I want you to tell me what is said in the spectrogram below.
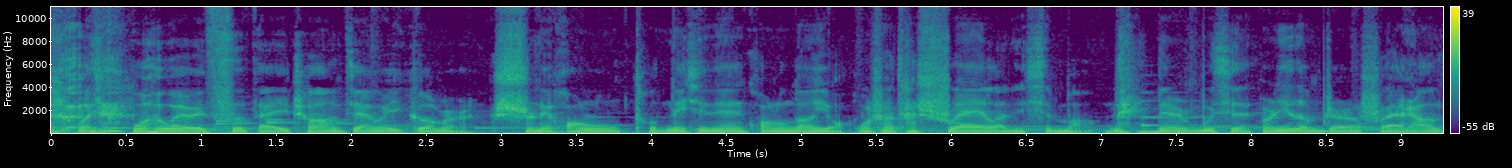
我我我有一次在一车行见过一哥们儿试那黄龙，头那些年黄龙刚有，我说他摔了，你信吗？那那人不信，他说你怎么知道摔？然后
